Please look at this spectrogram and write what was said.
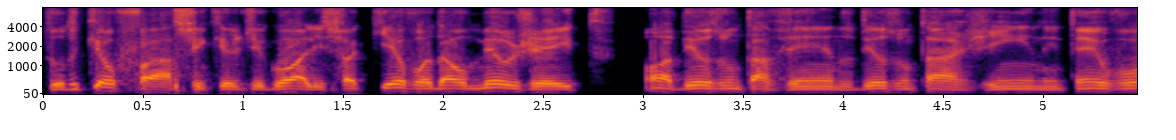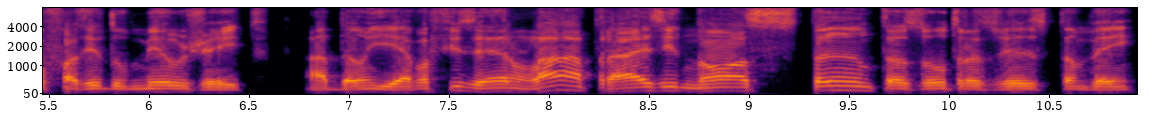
Tudo que eu faço em que eu digo, olha, isso aqui eu vou dar o meu jeito. Ó, Deus não está vendo, Deus não está agindo, então eu vou fazer do meu jeito. Adão e Eva fizeram lá atrás e nós tantas outras vezes também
